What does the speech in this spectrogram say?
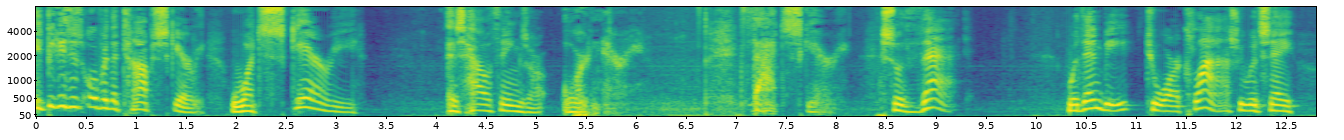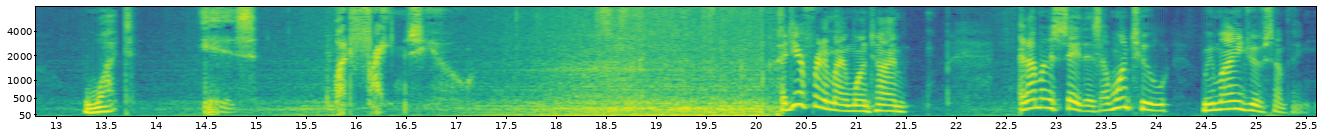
It's because it's over the top scary. What's scary is how things are ordinary. That's scary. So that would then be to our class, we would say, What is what frightens you? A dear friend of mine one time, and I'm going to say this, I want to remind you of something.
